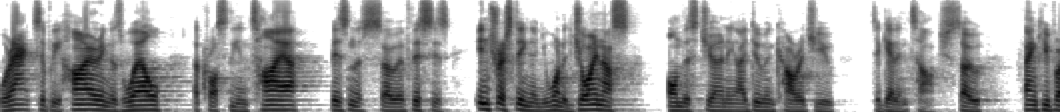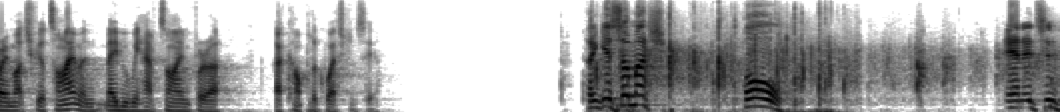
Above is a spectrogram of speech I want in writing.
We're actively hiring as well across the entire business. So if this is interesting and you want to join us on this journey, I do encourage you to get in touch. So thank you very much for your time, and maybe we have time for a, a couple of questions here. Thank you so much, Paul. And it's in,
